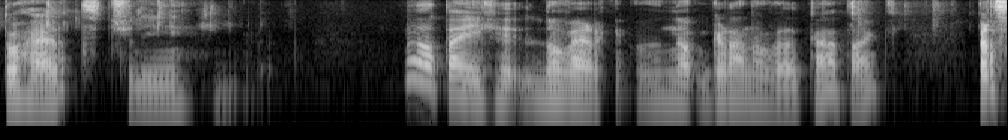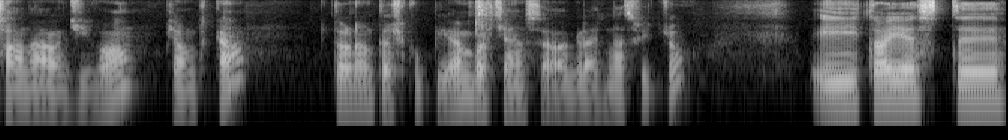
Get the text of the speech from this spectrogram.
Two Heart, czyli no ta ich no, gra nowelka, tak? Persona, o dziwo, piątka, którą też kupiłem, bo chciałem sobie ograć na Switchu. I to jest... Y...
